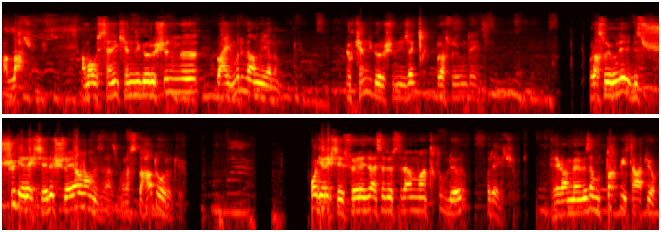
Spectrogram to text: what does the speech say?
Allah çünkü. Ama bu senin kendi görüşün mü? Vahiy mi bir anlayalım. Yok kendi görüşün diyecek burası uygun değil. Burası uygun değil. Biz şu gerekçeyle şurayı almamız lazım. Burası daha doğru diyor. O gerekçeyi söyleyince Aleyhisselam mantıklı buluyor. Oraya geçiyor. Peygamberimize mutlak bir itaat yok.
